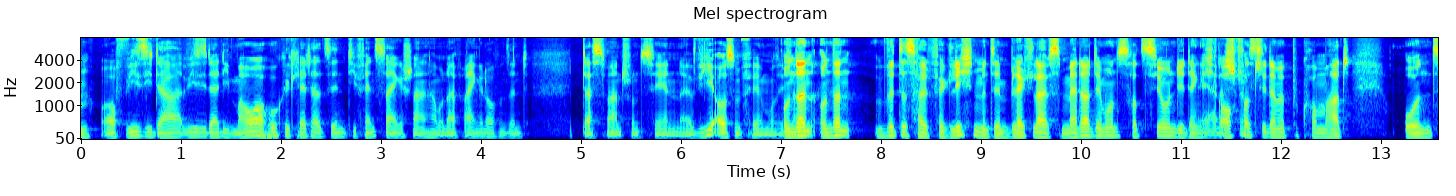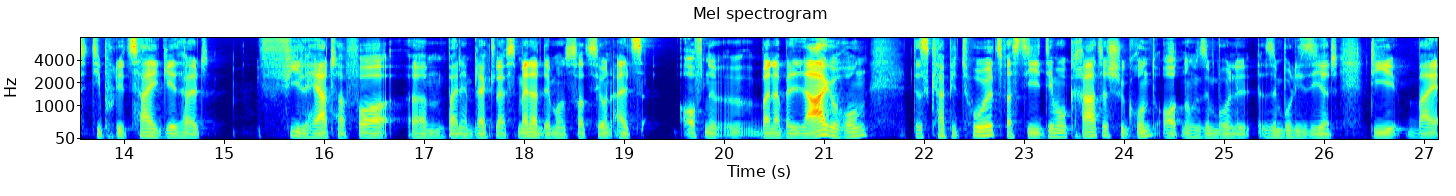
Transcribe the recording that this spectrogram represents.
Mhm. Auch wie sie da, wie sie da die Mauer hochgeklettert sind, die Fenster eingeschlagen haben und einfach reingelaufen sind. Das waren schon Szenen, äh, wie aus dem Film, muss ich Und dann, sagen. und dann wird es halt verglichen mit den Black Lives Matter Demonstrationen, die, denke Ja, ich, auch fast stimmt. jeder mitbekommen hat. Und die Polizei geht halt viel härter vor ähm, bei den Black Lives Matter Demonstrationen als auf eine, bei einer Belagerung des Kapitols, was die demokratische Grundordnung symbol symbolisiert, die bei,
